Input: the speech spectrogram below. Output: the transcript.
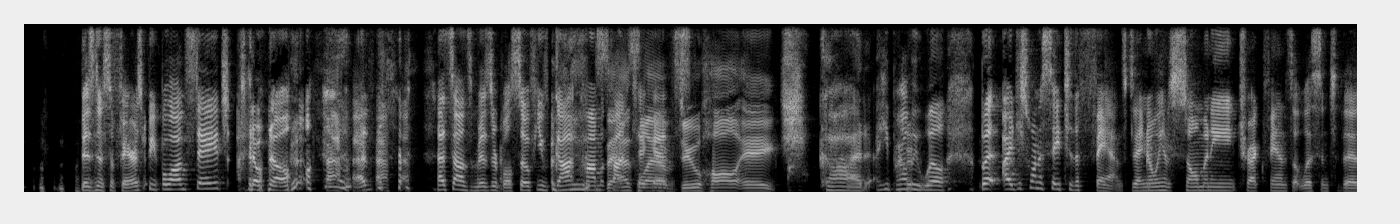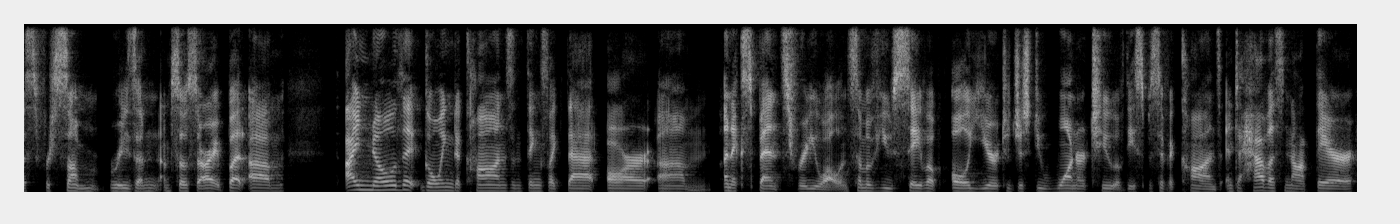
business affairs people on stage. I don't know. that, that, sounds miserable. So if you've got Comic Con tickets, do Hall H. God, he probably will. But I just want to say to the fans because I know we have so many Trek fans that listen to this for some reason. I'm so sorry, but um, I know that going to cons and things like that are um, an expense for you all. And some of you save up all year to just do one or two of these specific cons. And to have us not there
